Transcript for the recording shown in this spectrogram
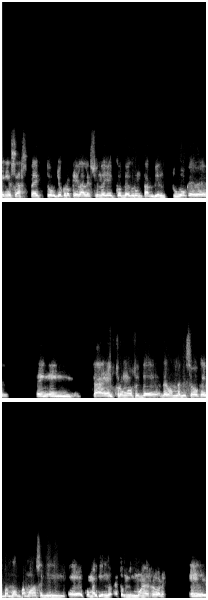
en ese aspecto yo creo que la lesión de Jacob de Grun también tuvo que ver en, en o sea, el front office de, de los Mets dice, ok, vamos, vamos a seguir eh, cometiendo estos mismos errores. Eh,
